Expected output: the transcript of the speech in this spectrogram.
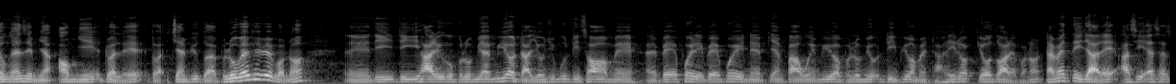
လုပ်ငန်းစဉ်များအောင်မြင်အတွက်လည်းသူကအကြံပြုသွားဘယ်လိုပဲဖြစ်ဖြစ်ပေါ့နော် အဲဒီဒီဟာတွေကိုဘယ်လိုမြန်ပြီးတော့ဒါယုံကြည်မှုတည်ဆောက်ရမယ်အဲဘယ်အဖွဲ့တွေဘယ်အဖွဲ့တွေနဲ့ပြန်ပါဝင်ပြီးတော့ဘယ်လိုမျိုးအတည်ပြုရမယ်ဒါတွေတော့ပြောသွားတယ်ပေါ့နော်ဒါပေမဲ့သိကြတယ် RCSS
